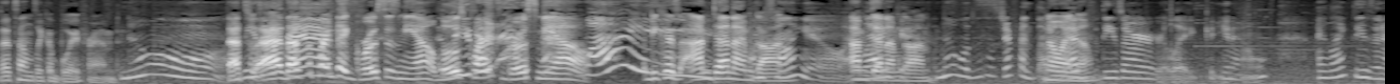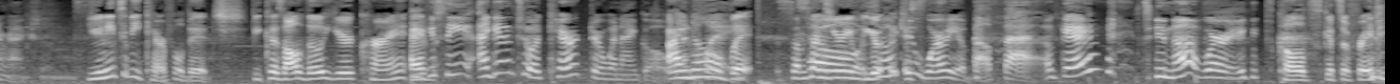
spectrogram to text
That sounds like a boyfriend. No. That's these uh, are that's the part that grosses me out. Those These are- parts gross me out. Why? Because I'm done, I'm gone. I'm telling you. I I'm done, I'm gone. No, well, this is different though. No, I I've- know. These are like, you know, I like these interactions. You need to be careful, bitch. Because although you're current, I've, You see, I get into a character when I go. I know, play. but sometimes So, you're, you're don't you worry about that, okay? Do not worry. it's called schizophrenia.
